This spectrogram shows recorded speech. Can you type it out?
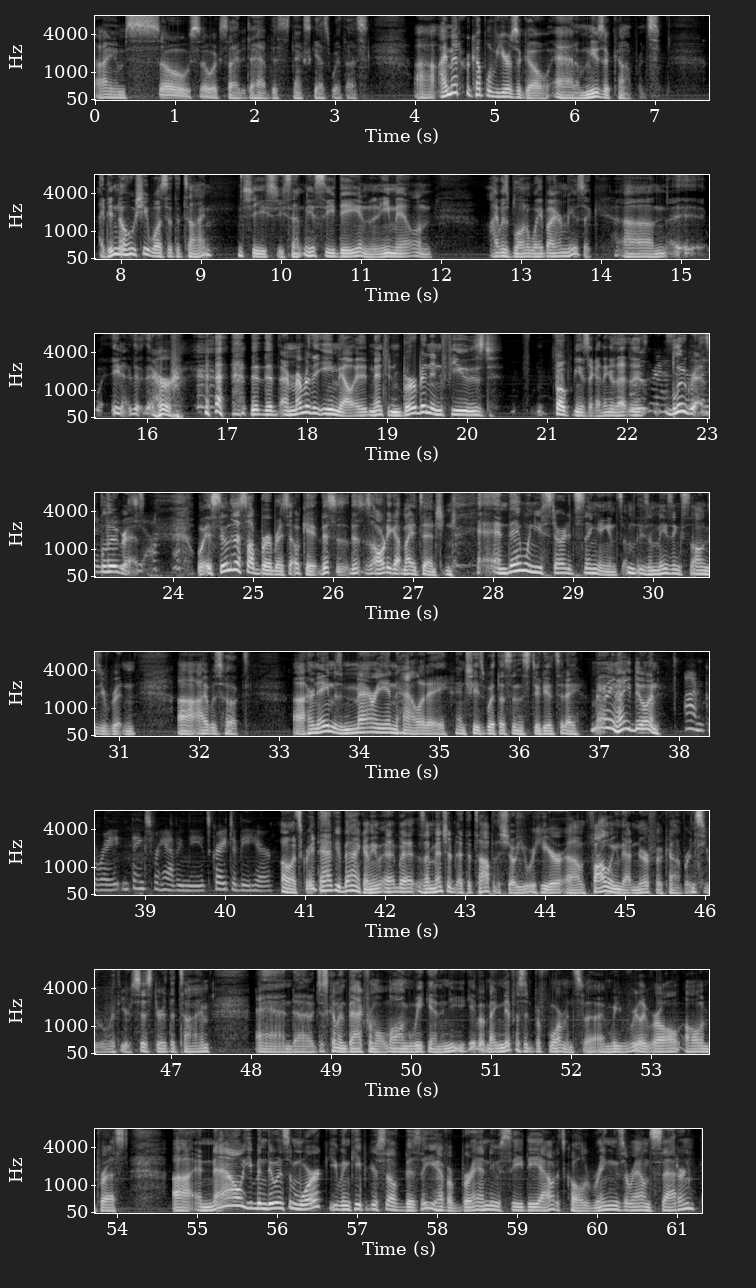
I am so, so excited to have this next guest with us. Uh, I met her a couple of years ago at a music conference. I didn't know who she was at the time. She, she sent me a CD and an email, and I was blown away by her music. Um, you know, her, the, the, I remember the email. It mentioned bourbon infused folk music. I think is that Bluegrass, bluegrass, bluegrass. yeah. Well, as soon as I saw bourbon, I said, "Okay, this is this has already got my attention." and then when you started singing and some of these amazing songs you've written, uh, I was hooked. Uh, her name is Marion Halliday, and she's with us in the studio today. Marion, how you doing? I'm great, and thanks for having me. It's great to be here. Oh, it's great to have you back. I mean, uh, as I mentioned at the top of the show, you were here um, following that NERFA conference. You were with your sister at the time, and uh, just coming back from a long weekend, and you, gave a magnificent performance, uh, and we really were all all impressed. Uh, and now you've been doing some work. You've been keeping yourself busy. You have a brand new CD out. It's called Rings Around Saturn.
